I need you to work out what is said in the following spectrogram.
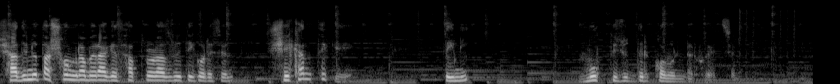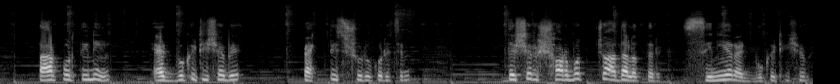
স্বাধীনতা সংগ্রামের আগে ছাত্র রাজনীতি করেছেন। সেখান থেকে তিনি মুক্তিযুদ্ধের কমান্ডার হয়েছেন। তারপর তিনি অ্যাডভোকেট হিসেবে প্র্যাকটিস শুরু করেছেন। দেশের সর্বোচ্চ আদালতের সিনিয়র অ্যাডভোকেট হিসেবে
